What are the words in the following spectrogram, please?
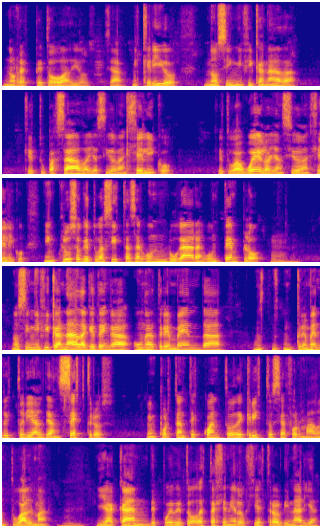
No respetó a Dios. O sea, mis queridos, no significa nada que tu pasado haya sido evangélico, que tu abuelo hayan sido evangélico, incluso que tú asistas a algún lugar, a algún templo. No significa nada que tenga una tremenda, un, tremendo historial de ancestros. Lo importante es cuánto de Cristo se ha formado en tu alma. Y Acán, después de toda esta genealogía extraordinaria,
